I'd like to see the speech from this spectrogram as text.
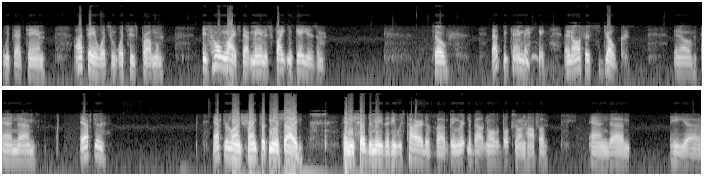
with that Tam. I'll tell you what's what's his problem. His whole life, that man is fighting gayism. So that became a, an office joke, you know. And um, after after lunch, Frank took me aside, and he said to me that he was tired of uh, being written about in all the books on Hoffa, and um, he uh,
